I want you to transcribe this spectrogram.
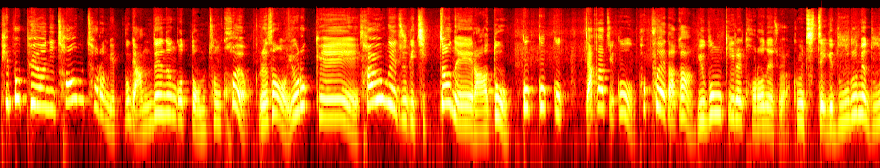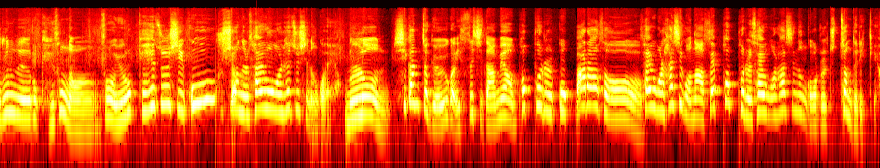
피부 표현이 처음처럼 예쁘게 안 되는 것도 엄청 커요. 그래서 이렇게 사용해주기 직전에라도 꾹꾹꾹 짜가지고 퍼프에다가 유분기를 덜어내줘요. 그럼 진짜 이게 누르면 누르는 대로 계속 나와. 그래서 이렇게 해주시고 쿠션을 사용을 해주시는 거예요. 물론 시간적 여유가 있으시다면 퍼프를 꼭 빨아서 사용을 하시거나 새 퍼프를 사용을 하시는 거를 추천드릴게요.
